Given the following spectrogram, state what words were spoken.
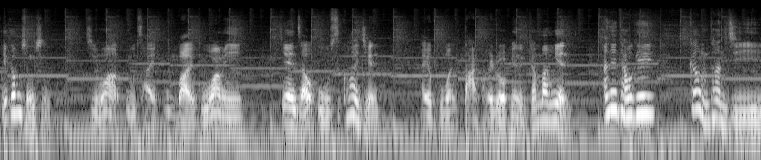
你敢相信？一碗有菜有肉的古瓦面，竟然只要五十块钱，还有铺满大块肉片的干拌面，安尼头家敢唔趁钱？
